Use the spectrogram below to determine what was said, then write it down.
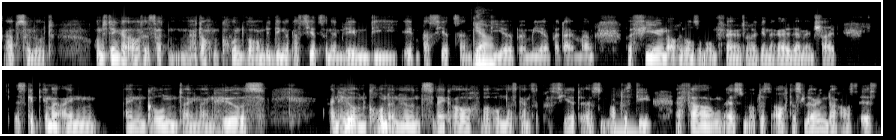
Absolut. Und ich denke auch, es hat, hat auch einen Grund, warum die Dinge passiert sind im Leben, die eben passiert sind. Ja. Bei dir, bei mir, bei deinem Mann, bei vielen auch in unserem Umfeld oder generell der Menschheit. Es gibt immer einen, einen Grund, ein, ein höheres, einen höheren Grund, einen höheren Zweck auch, warum das Ganze passiert ist. Und ob mhm. das die Erfahrung ist und ob das auch das Learning daraus ist,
